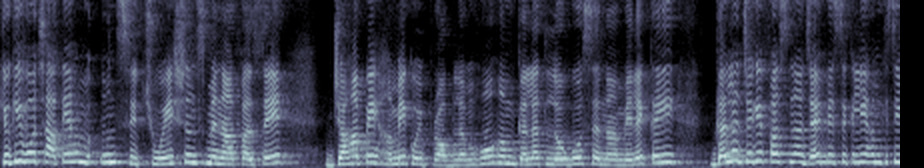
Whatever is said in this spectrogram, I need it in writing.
क्योंकि वो चाहते हैं हम उन सिचुएशंस में ना फंसे जहाँ पे हमें कोई प्रॉब्लम हो हम गलत लोगों से ना मिले कहीं गलत जगह फंस ना जाए। बेसिकली हम किसी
